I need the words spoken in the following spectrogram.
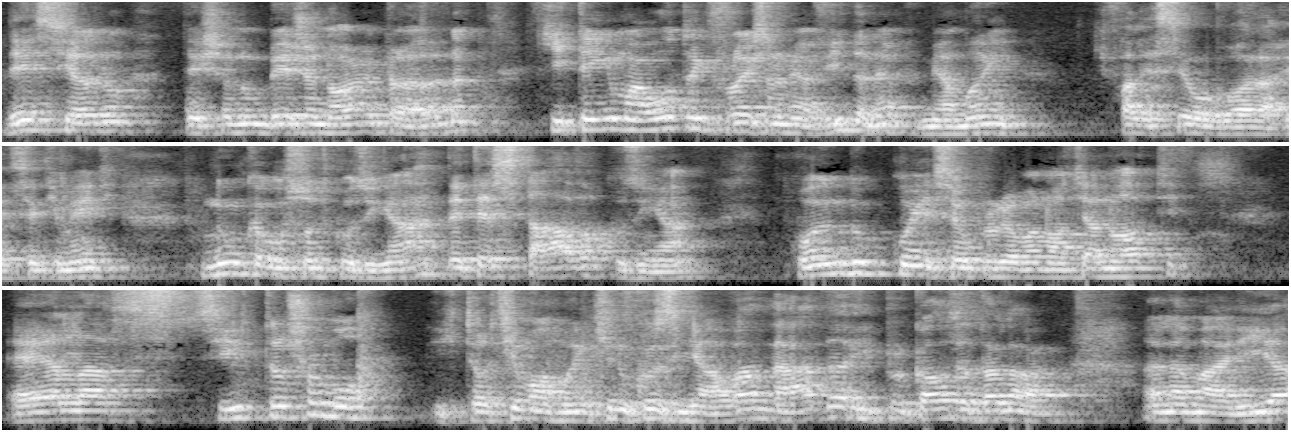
desse ano, deixando um beijo enorme para Ana, que tem uma outra influência na minha vida, né? Minha mãe, que faleceu agora recentemente, nunca gostou de cozinhar, detestava cozinhar. Quando conheceu o programa Note a Note, ela se transformou. Então eu tinha uma mãe que não cozinhava nada e por causa da Ana, Ana Maria,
